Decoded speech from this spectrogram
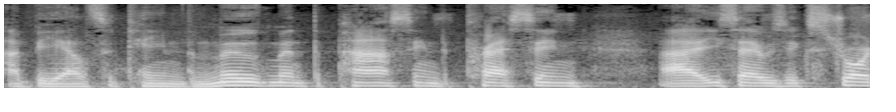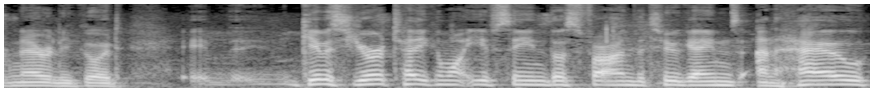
a Bielsa team the movement, the passing, the pressing. Uh, you say it was extraordinarily good. Give us your take on what you've seen thus far in the two games, and how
